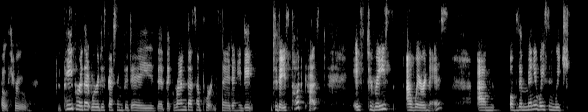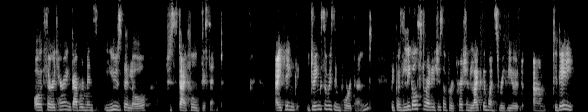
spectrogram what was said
both through the paper that we're discussing today, the, the grant that supports it, and indeed today's podcast, is to raise awareness um, of the many ways in which authoritarian governments use the law to stifle dissent. I think doing so is important because legal strategies of repression, like the ones reviewed um, today,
